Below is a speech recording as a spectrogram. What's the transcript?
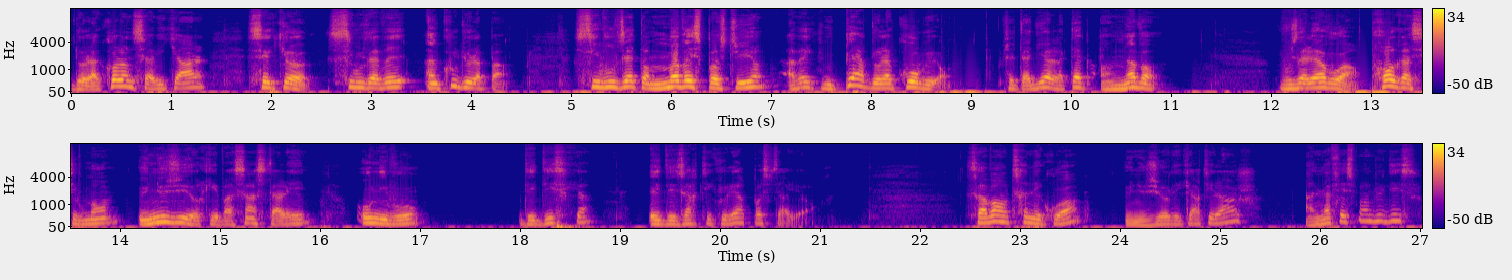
de la colonne cervicale, c'est que si vous avez un coup de lapin, si vous êtes en mauvaise posture avec une perte de la courbure, c'est-à-dire la tête en avant, vous allez avoir progressivement une usure qui va s'installer au niveau des disques et des articulaires postérieurs. Ça va entraîner quoi? Une usure des cartilages, un affaissement du disque,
